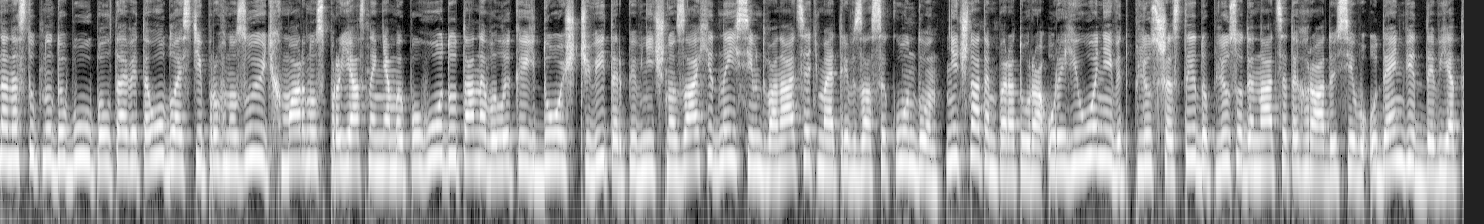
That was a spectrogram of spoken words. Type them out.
На наступну добу у Полтаві та області прогнозують хмарну з проясненнями погоду та невеликий дощ. Вітер північно-західний 7-12 метрів за секунду. Нічна температура у регіоні від плюс 6 до плюс 11 градусів. У день від 9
